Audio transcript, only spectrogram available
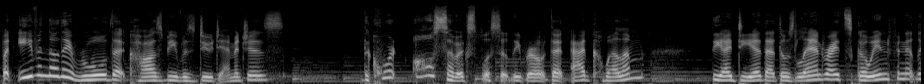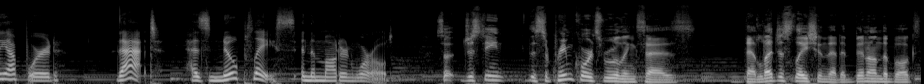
But even though they ruled that Causby was due damages, the court also explicitly wrote that ad coelum, the idea that those land rights go infinitely upward, that has no place in the modern world. So, Justine, the Supreme Court's ruling says that legislation that had been on the books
